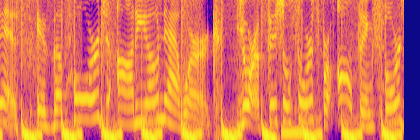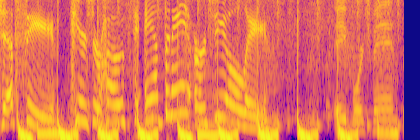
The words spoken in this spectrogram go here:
This is the Forge Audio Network, your official source for all things Forge FC. Here's your host, Anthony Urciuoli. Hey, Forge fans,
